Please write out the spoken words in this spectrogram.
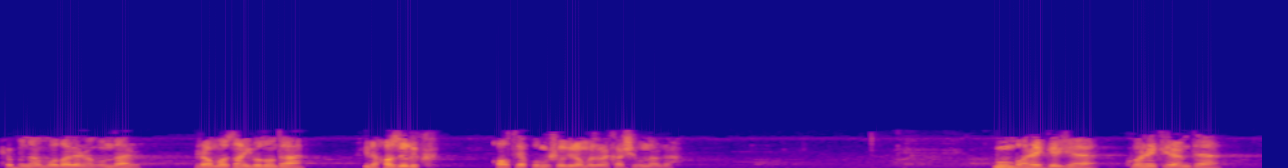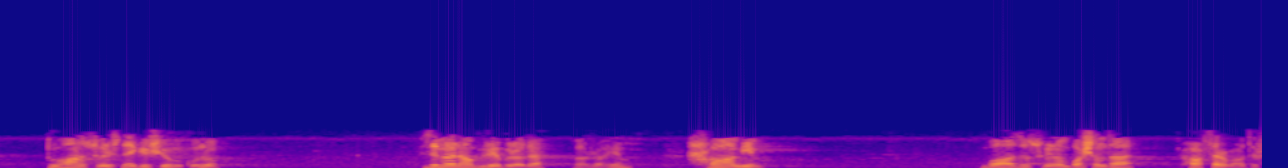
hep bunlar mola verme bunlar. Ramazan yolunda bir hazırlık alt yapılmış oluyor Ramazan'a karşı bunlarda. Bu mübarek gece Kuran-ı Kerim'de Duhan suresine geçiyor bu konu. Bize Mevlam buyuruyor burada Rahim Hamim bazı surelerin başında harfler vardır.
